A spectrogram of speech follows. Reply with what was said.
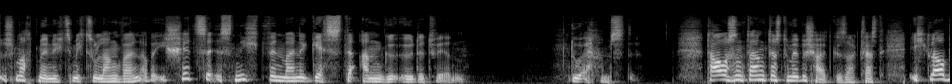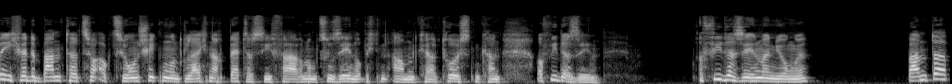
Es macht mir nichts, mich zu langweilen, aber ich schätze es nicht, wenn meine Gäste angeödet werden. Du Ärmste. Tausend Dank, dass du mir Bescheid gesagt hast. Ich glaube, ich werde Banter zur Auktion schicken und gleich nach Battersea fahren, um zu sehen, ob ich den armen Kerl trösten kann. Auf Wiedersehen. Auf Wiedersehen, mein Junge. Banter?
